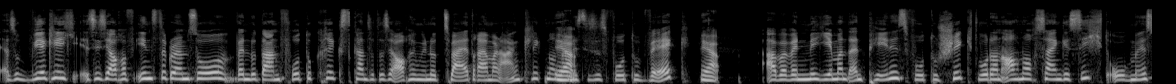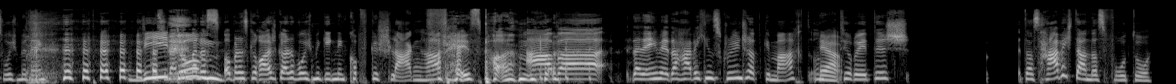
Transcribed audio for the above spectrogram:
also wirklich, es ist ja auch auf Instagram so, wenn du da ein Foto kriegst, kannst du das ja auch irgendwie nur zwei, dreimal anklicken und Ja. dann ist dieses Foto weg. Ja. Aber wenn mir jemand ein Penisfoto schickt, wo dann auch noch sein Gesicht oben ist, wo ich mir denke, Wie ob, man dumm. das, ob man das Geräusch hat, wo ich mir gegen den Kopf geschlagen habe. Facepalm. Aber da denke ich mir, da habe ich einen Screenshot gemacht und Ja. theoretisch, das habe ich dann, das Foto.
